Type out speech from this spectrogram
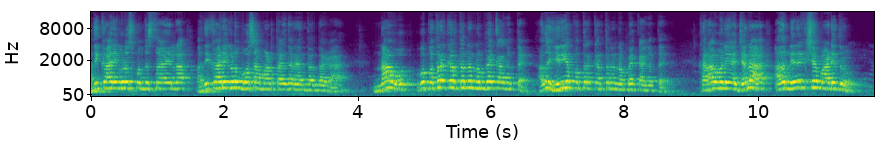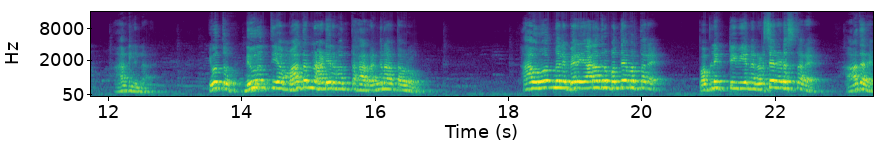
ಅಧಿಕಾರಿಗಳು ಸ್ಪಂದಿಸ್ತಾ ಇಲ್ಲ, ಅಧಿಕಾರಿಗಳು ಮೋಸ ಮಾಡ್ತಾ ಇದ್ದಾರೆ ಅಂತಂದಾಗ ನಾವು ಒಬ್ಬ ಪತ್ರಕರ್ತನ ನಂಬೇಕಾಗುತ್ತೆ ಅದು ಹಿರಿಯ ಪತ್ರಕರ್ತನ ನಂಬೇಕಾಗುತ್ತೆ ಕರಾವಳಿಯ ಜನ ಅದನ್ನ ನಿರೀಕ್ಷೆ ಮಾಡಿದ್ರು. ಆಗಲಿಲ್ಲ. ಇವತ್ತು ನಿವೃತ್ತಿಯ ಮಾತನ್ನು ಹಾಡಿರುವಂತಹ ರಂಗನಾಥ್ ಅವರು, ಅವ್ರು ಹೋದ್ಮೇಲೆ ಬೇರೆ ಯಾರಾದರೂ ಬಂದೇ ಬರ್ತಾರೆ. ಪಬ್ಲಿಕ್ ಟಿವಿಯನ್ನು ನಡೆಸೇ ನಡೆಸ್ತಾರೆ. ಆದರೆ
